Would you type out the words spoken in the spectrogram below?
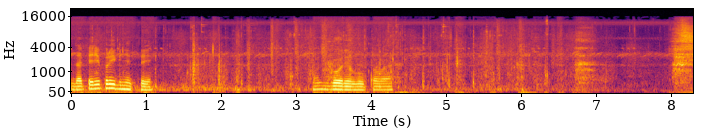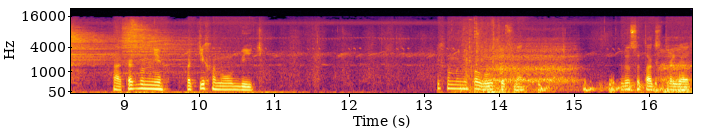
Да перепрыгни ты. Вот горе луковое. Так, как бы мне их по-тихому убить? Тихому не получится. Придется так стрелять.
